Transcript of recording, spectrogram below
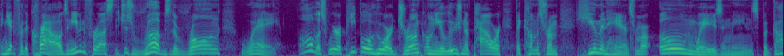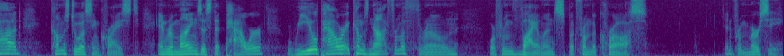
And yet, for the crowds, and even for us, it just rubs the wrong way. All of us, we're people who are drunk on the illusion of power that comes from human hands, from our own ways and means. But God comes to us in Christ and reminds us that power, real power, it comes not from a throne or from violence, but from the cross and from mercy.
